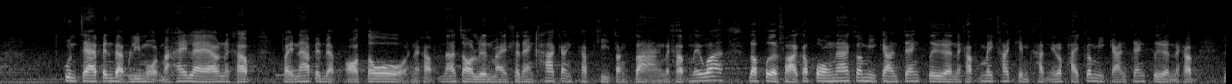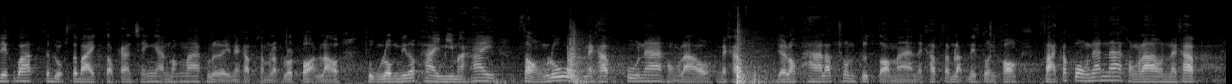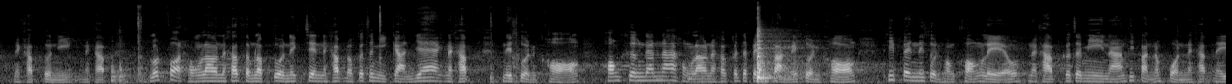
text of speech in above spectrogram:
กุญแจเป็นแบบรีโมทมาให้แล้วนะครับไฟหน้าเป็นแบบออโต้นะครับหน้าจอเรือนไม้แสดงค่าการขับขี่ต่างๆนะครับไม่ว่าเราเปิดฝากระโปรงหน้าก็มีการแจ้งเตือนนะครับไม่คาดเข็มขัดนิรภัยก็มีการแจ้งเตือนนะครับเรียกว่าสะดวกสบายต่อการใช้งานมากๆเลยนะครับสำหรับรถฟอร์ดเราถุงลมนิรภัยมีมาให้ 2 ลูกนะครับคู่หน้าของเรานะครับเดี๋ยวเราพารับชมจุดต่อมานะครับสำหรับในส่วนของฝากระโปรงด้านหน้าของเรานะครับ นะครับตัวนี้นะครับรถฟอร์ดของเรานะครับสำหรับตัว Next Gen นะครับเราก็จะมีการแยกนะครับในส่วนของห้องเครื่องด้านหน้าของเรานะครับก็จะเป็นฝั่งในส่วนของที่เป็นในส่วนของของเหลวนะครับก็จะมีน้ำที่ปัดน้ำฝนนะครับใน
